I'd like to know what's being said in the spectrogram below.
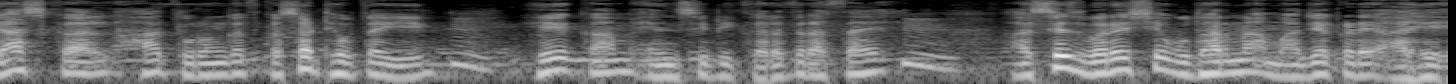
जास्त काळ हा तुरुंगात कसा ठेवता येईल हे काम एनसीबी करत राहत आहे असेच बरेचसे उदाहरणं माझ्याकडे आहे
